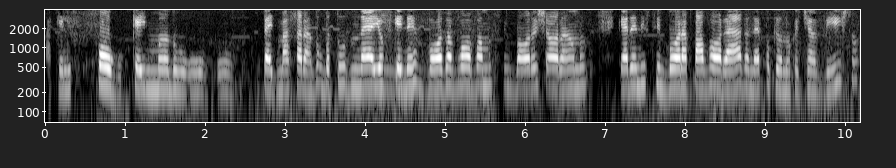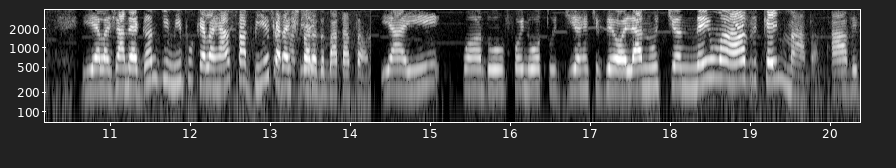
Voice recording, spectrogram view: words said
aquele fogo queimando o, o pé de maçaranduba, tudo, né? E eu fiquei nervosa, vó, vamos embora, chorando, querendo ir embora apavorada, né? Porque eu nunca tinha visto. E ela já negando de mim, porque ela já sabia já que era sabia? a história do batatão. E aí, quando foi no outro dia, a gente veio olhar, não tinha nenhuma árvore queimada. A árvore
